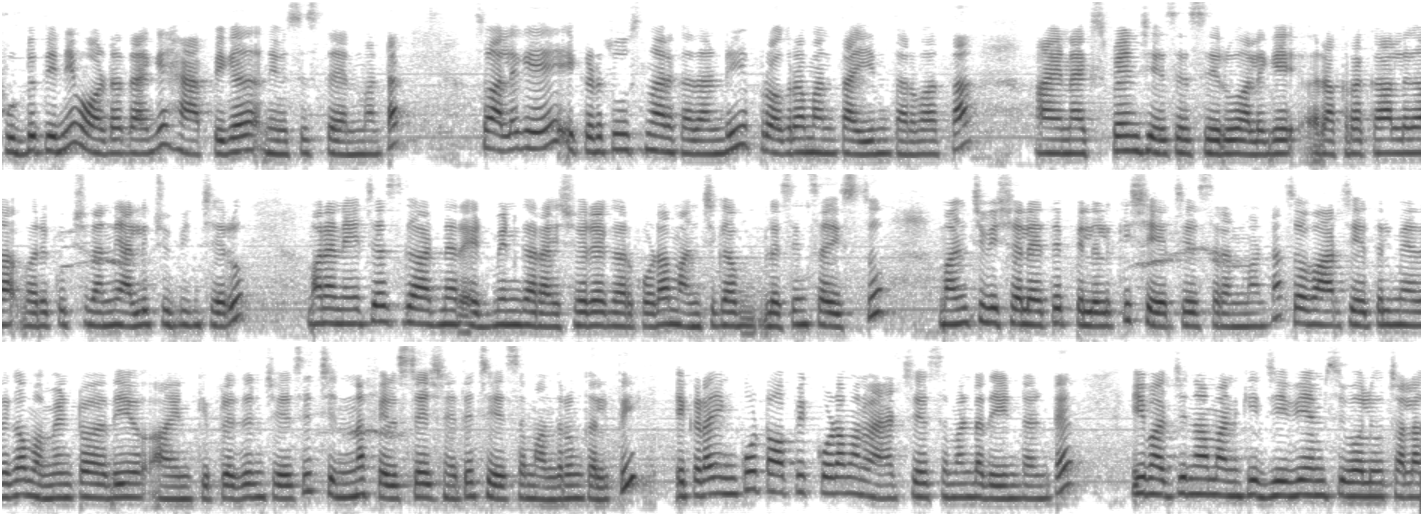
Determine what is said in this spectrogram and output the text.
ఫుడ్ తిని వాటర్ తాగి హ్యాపీగా నివసిస్తాయి అనమాట సో అలాగే ఇక్కడ చూస్తున్నారు కదండి ప్రోగ్రామ్ అంతా అయిన తర్వాత ఆయన ఎక్స్ప్లెయిన్ చేసేసారు అలాగే రకరకాలుగా వరి కుచ్చులన్నీ అల్లి చూపించారు. మన నేచర్స్ గార్డెనర్ అడ్మిన్ గారు ఐశ్వర్య గారు కూడా మంచిగా బ్లెస్సింగ్స్ ఇస్తూ మంచి విషయాలు అయితే పిల్లలకి షేర్ చేశారనమాట సో వారి చేతుల మీదుగా మొమెంటో అది ఆయనకి ప్రజెంట్ చేసి చిన్న ఫెలిస్టేషన్ అయితే చేసాం అందరం కలిపి. ఇక్కడ ఇంకో టాపిక్ కూడా మనం యాడ్ చేసామండి అదేంటంటే ఈ మధ్యన మనకి జీవీఎంసీ వాళ్ళు చాలా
